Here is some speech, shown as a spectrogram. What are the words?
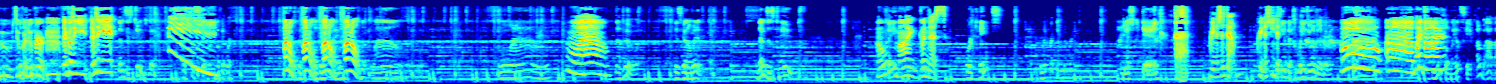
Ooh, super duper. Is Oh my goodness. Or Kate? Am I correctly remembering? Prius dead. Ah, Prius is down. Prius, you get you over there? Oh, ah, bye bye. Oh wow.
